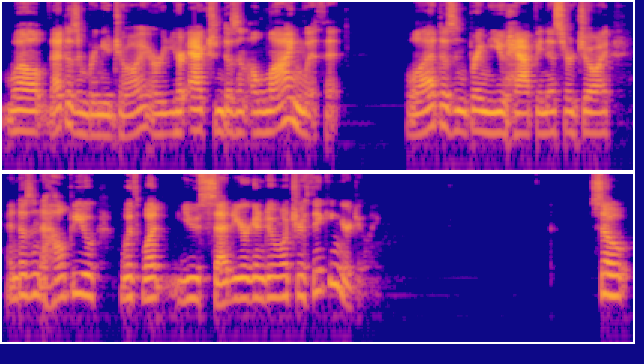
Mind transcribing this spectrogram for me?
Well, that doesn't bring you joy, or your action doesn't align with it. Well, that doesn't bring you happiness or joy and doesn't help you with what you said you're going to do and what you're thinking you're doing. So,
